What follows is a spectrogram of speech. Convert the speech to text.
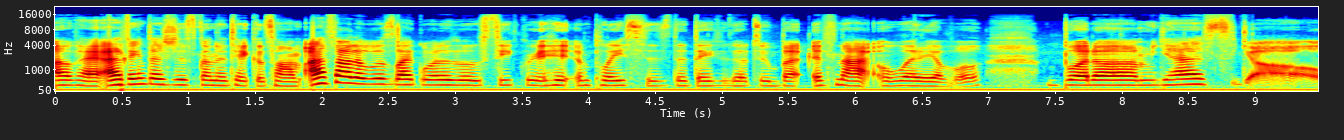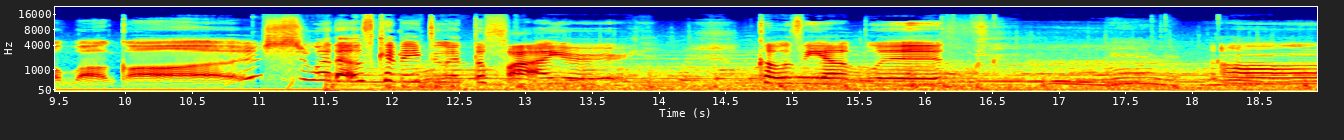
Okay, I think that's just gonna take us home. I thought it was like one of those secret hidden places that they could go to, but if not, whatever. But um, yes, y'all. Oh my gosh, what else can they do at the fire? Cozy up with. Oh,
